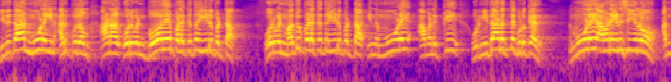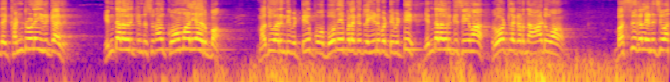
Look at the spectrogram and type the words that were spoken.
இதுதான் மூளையின் அற்புதம். ஆனால் ஒருவன் போதை பழக்கத்தில் ஈடுபட்டான் ஒருவன் மது பழக்கத்தில் ஈடுபட்டா இந்த மூளை அவனுக்கு ஒரு நிதானத்தை கொடுக்காது. மூளை அவனை என்ன செய்யறோம் அந்த கண்ட்ரோலே இருக்காது. எந்த அளவிற்கு என்று சொன்னால் கோமாளியா இருப்பான். மது அருந்து விட்டு போ- போதை பழக்கத்தில் ஈடுபட்டு விட்டு எந்த அளவிற்கு செய்வான்? ரோட்டில் கடந்து ஆடுவான். பஸ்ஸுகள் என்ன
